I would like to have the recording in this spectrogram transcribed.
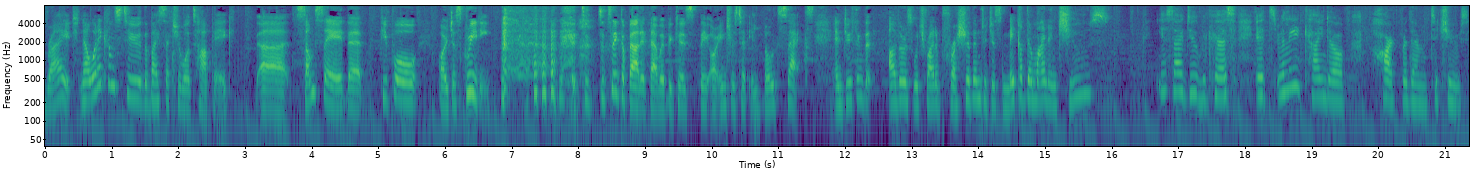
Right. Now, when it comes to the bisexual topic, uh, some say that people are just greedy to, to think about it that way because they are interested in both sex. And do you think that others would try to pressure them to just make up their mind and choose? Yes, I do because it's really kind of hard for them to choose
